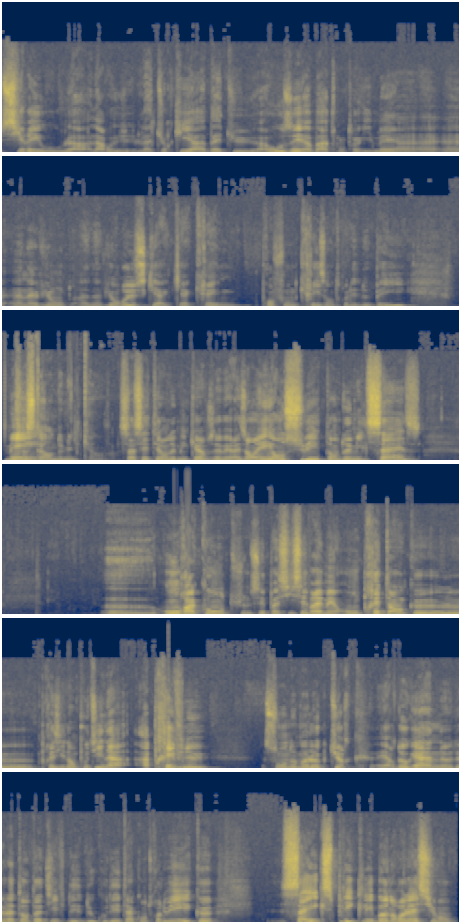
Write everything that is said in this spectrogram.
Syrie, où la, la, Turquie a abattu, a osé abattre, entre guillemets, un, avion, un avion russe qui a, qui a, créé une profonde crise entre les deux pays. Mais, ça, c'était en 2015. Ça, c'était en 2015, vous avez raison. Et ensuite, en 2016, euh, on raconte, je ne sais pas si c'est vrai, mais on prétend que le président Poutine a, prévenu son homologue turc, Erdogan, de la tentative de, coup d'État contre lui, et que ça explique les bonnes relations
